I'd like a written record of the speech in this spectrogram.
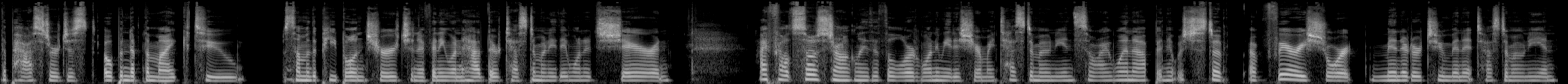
the pastor just opened up the mic to some of the people in church, and if anyone had their testimony they wanted to share. And I felt so strongly that the Lord wanted me to share my testimony. And so I went up, and it was just a, a very short minute or two minute testimony. And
